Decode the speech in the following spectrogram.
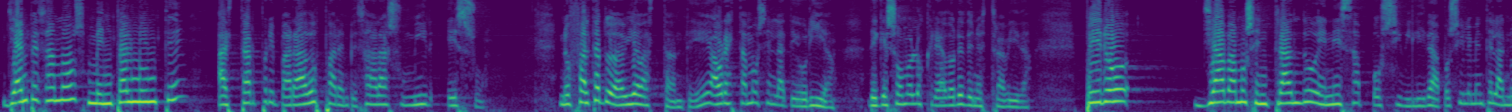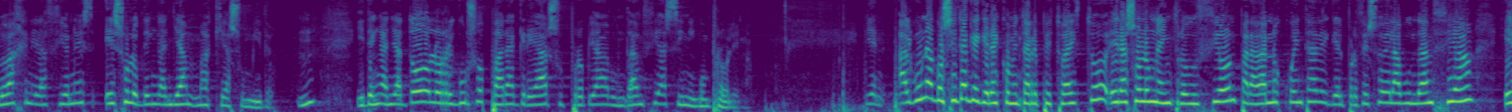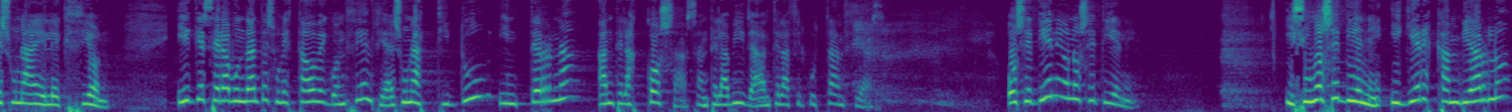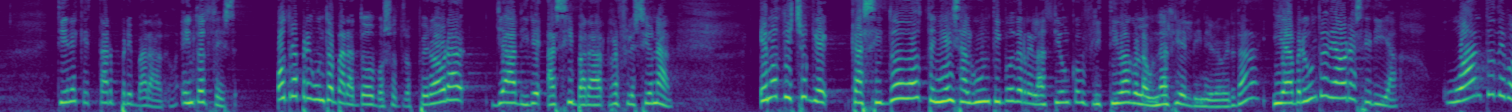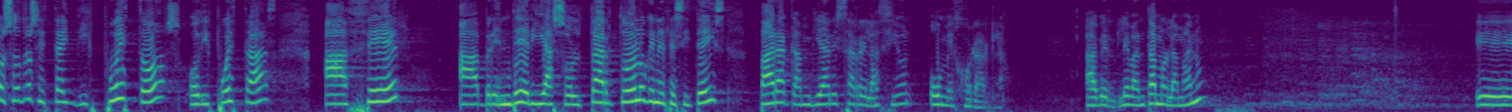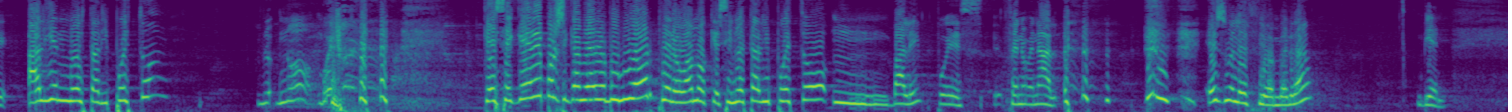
ya empezamos mentalmente a estar preparados para empezar a asumir eso. Nos falta todavía bastante. ¿eh? Ahora estamos en la teoría de que somos los creadores de nuestra vida. Pero ya vamos entrando en esa posibilidad. Posiblemente las nuevas generaciones eso lo tengan ya más que asumido y tengan ya todos los recursos para crear sus propias abundancias sin ningún problema. Bien, ¿alguna cosita que queráis comentar respecto a esto? Era solo una introducción para darnos cuenta de que el proceso de la abundancia es una elección y que ser abundante es un estado de conciencia, es una actitud interna ante las cosas, ante la vida, ante las circunstancias. O se tiene o no se tiene. Y si no se tiene y quieres cambiarlo, tienes que estar preparado. Entonces, otra pregunta para todos vosotros, pero ahora ya diré así para reflexionar. Hemos dicho que casi todos teníais algún tipo de relación conflictiva con la abundancia del dinero, ¿verdad? Y la pregunta de ahora sería, ¿cuántos de vosotros estáis dispuestos o dispuestas a hacer, a aprender y a soltar todo lo que necesitéis para cambiar esa relación o mejorarla? A ver, levantamos la mano. Eh, ¿Alguien no está dispuesto? No, bueno. que se quede por si cambia de opinión, pero vamos, que si no está dispuesto, mm, vale, pues fenomenal. es su elección, ¿verdad? Bien.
